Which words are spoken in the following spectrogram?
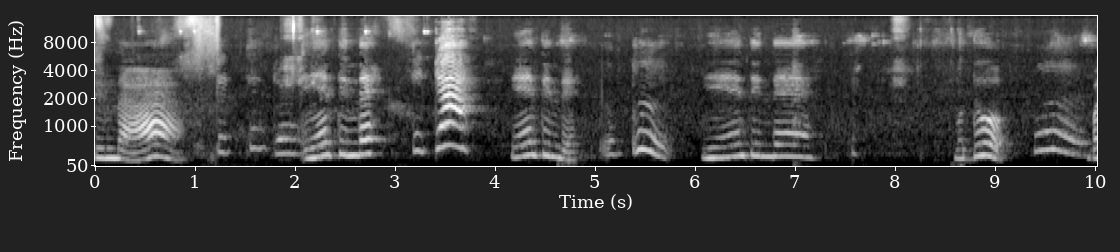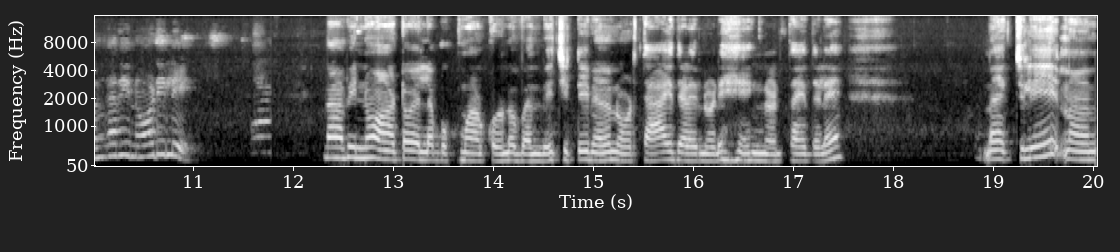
ತಿಂದ. ಏನ್ ತಿಂದೆ? ಏನ್ ತಿಂದೆ? ಏನ್ ತಿಂದೆ? ಮುದ್ದು? ಬಂಗಾರಿ ನೋಡಿಲಿ? ನಾವಿನ್ನೂ ಆಟೋ ಎಲ್ಲ ಬುಕ್ ಮಾಡಿಕೊಂಡು ಬಂದ್ವಿ. ಚಿಟ್ಟಿನ ನೋಡ್ತಾ ಇದ್ದಾಳೆ ನೋಡಿ. ಹೆಂಗೆ ನೋಡ್ತಾ ಇದ್ದಾಳೆ? ನಾ ಆ್ಯಕ್ಚುಲಿ ನಾನು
